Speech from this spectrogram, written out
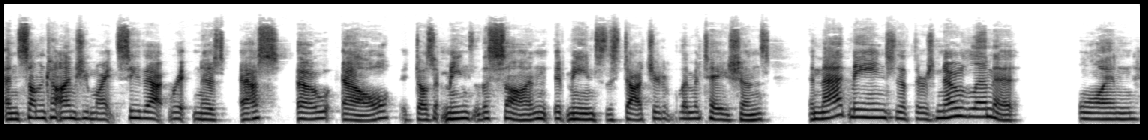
and sometimes you might see that written as S O L. It doesn't mean the sun, it means the statute of limitations. And that means that there's no limit on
